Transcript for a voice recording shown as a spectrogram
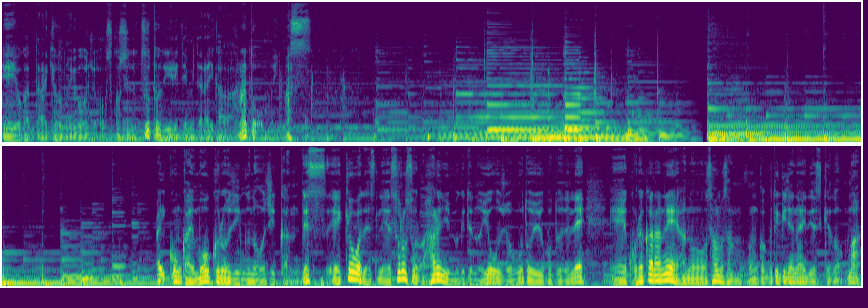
えよかったら今日の養生を少しずつ取り入れてみたらいかがかなと思います。はい、今回もクロージングのお時間です。えー、今日はですね、そろそろ春に向けての養生をということでね、えー、これからね、あの、寒さも本格的じゃないですけど、まあ、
